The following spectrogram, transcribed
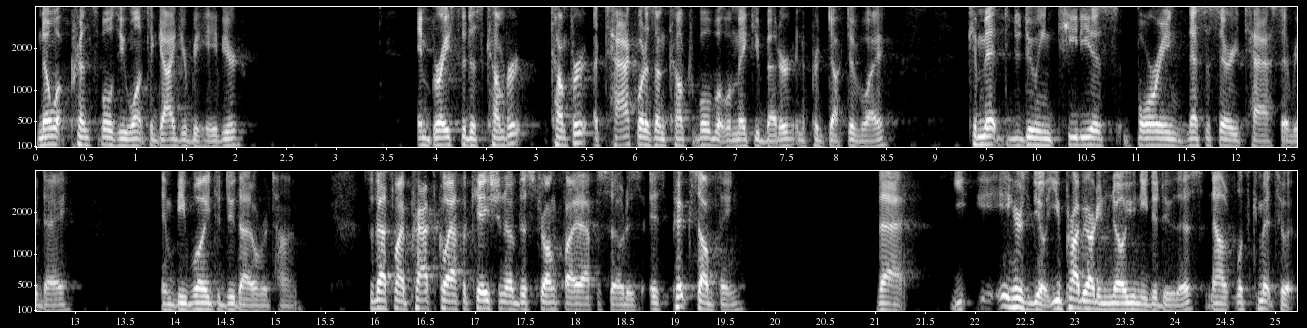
Know what principles you want to guide your behavior. Embrace the discomfort. Comfort. Attack what is uncomfortable but will make you better in a productive way. Commit to doing tedious, boring, necessary tasks every day and be willing to do that over time. So that's my practical application of this Strong Five episode is is pick something that you, here's the deal. You probably already know you need to do this. Now let's commit to it.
